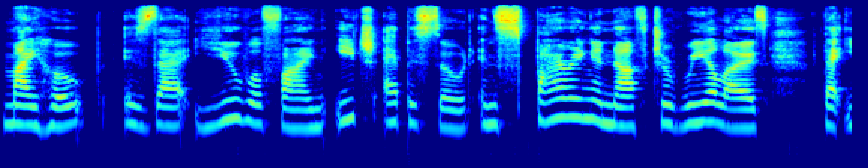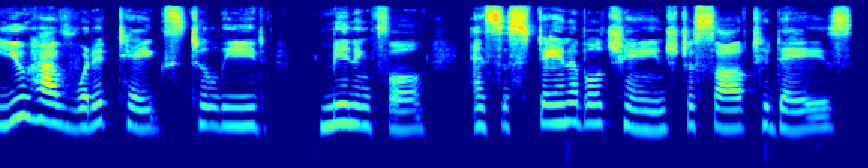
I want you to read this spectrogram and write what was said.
My hope is that you will find each episode inspiring enough to realize that you have what it takes to lead meaningful and sustainable change to solve today's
